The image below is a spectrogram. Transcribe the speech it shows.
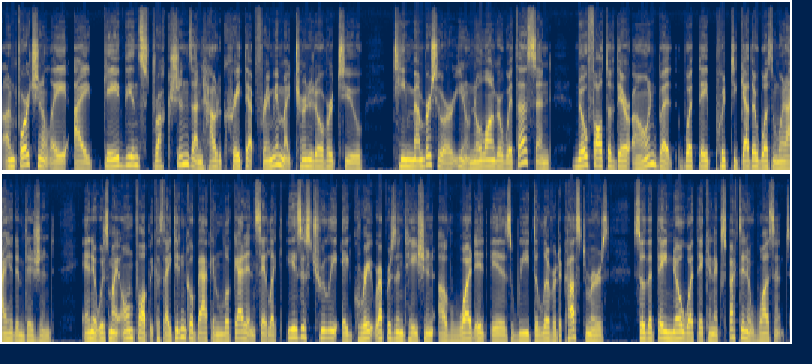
unfortunately, I gave the instructions on how to create that freemium. I turned it over to team members who are, you know, no longer with us and no fault of their own, but what they put together wasn't what I had envisioned. And it was my own fault because I didn't go back and look at it and say, like, is this truly a great representation of what it is we deliver to customers so that they know what they can expect? And it wasn't.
